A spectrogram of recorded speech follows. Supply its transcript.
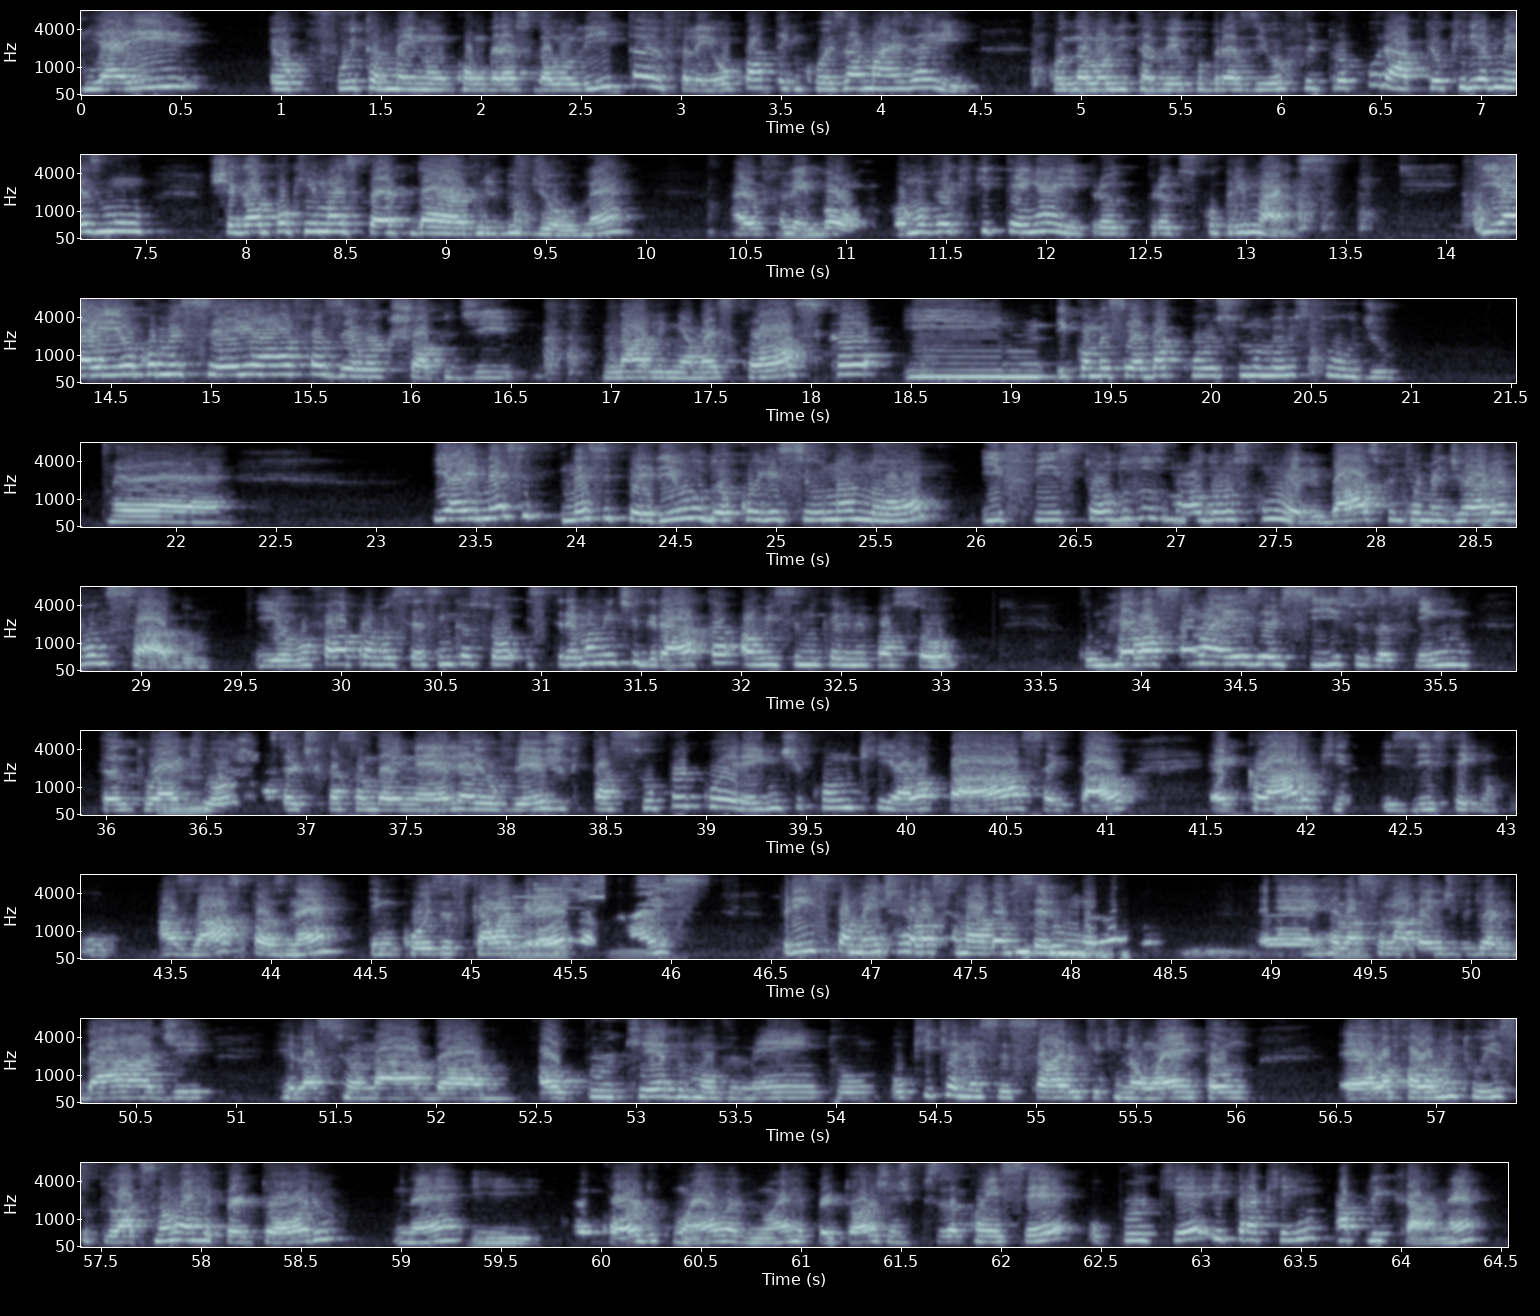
E aí eu fui também no congresso da Lolita, eu falei, opa, tem coisa a mais aí. Quando a Lolita veio para o Brasil, eu fui procurar, porque eu queria mesmo chegar um pouquinho mais perto da árvore do Joe, né? Aí eu falei, bom, vamos ver o que, que tem aí para eu, eu descobrir mais. E aí eu comecei a fazer workshop de, na linha mais clássica e, e comecei a dar curso no meu estúdio. É, e aí, nesse, nesse período, eu conheci o Nanô e fiz todos os módulos com ele, básico, intermediário e avançado. E eu vou falar para você assim que eu sou extremamente grata ao ensino que ele me passou. Com relação a exercícios, assim, tanto é uhum. que hoje na certificação da Enélia eu vejo que está super coerente com o que ela passa e tal. É claro que existem as aspas, né? Tem coisas que ela agrega mais, principalmente relacionada ao ser humano, é, relacionada à individualidade, relacionada ao porquê do movimento, o que, que é necessário, o que, que não é. Então, ela fala muito isso, o Pilates não é repertório, né? E uhum. concordo com ela, não é repertório, a gente precisa conhecer o porquê e para quem aplicar, né?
